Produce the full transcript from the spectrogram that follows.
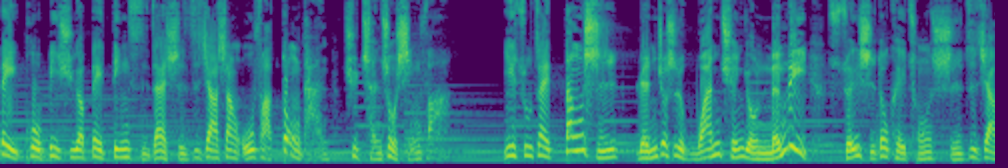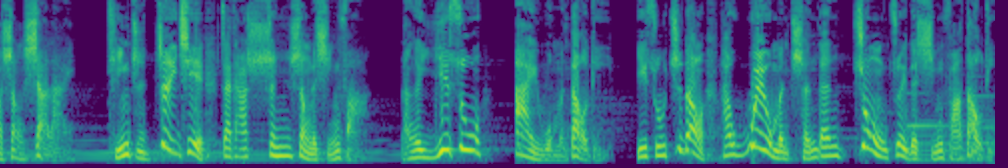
被迫必须要被钉死在十字架上，无法动弹去承受刑罚。耶稣在当时人就是完全有能力，随时都可以从十字架上下来，停止这一切在他身上的刑罚。然而，耶稣爱我们到底。耶稣知道他为我们承担重罪的刑罚到底，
